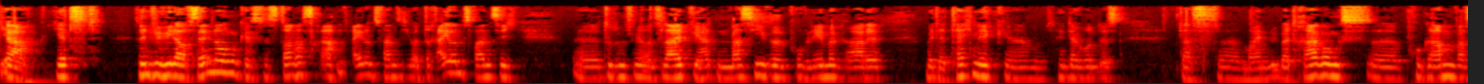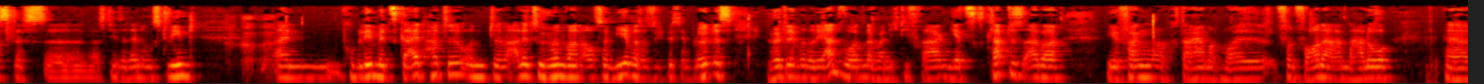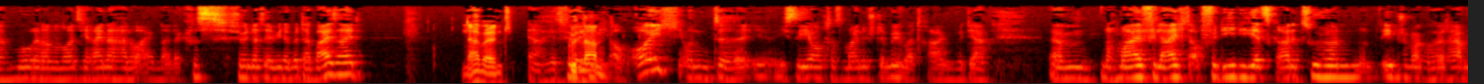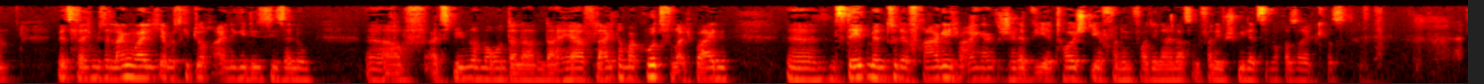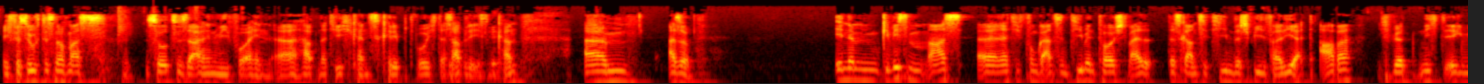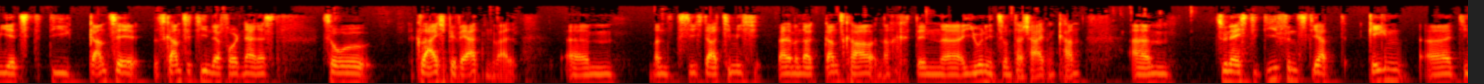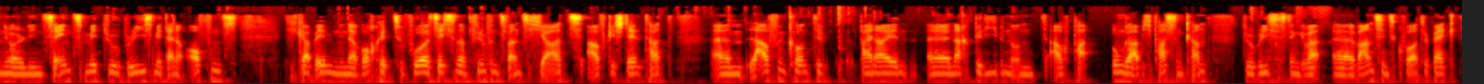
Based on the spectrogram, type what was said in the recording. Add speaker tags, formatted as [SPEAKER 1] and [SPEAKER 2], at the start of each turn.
[SPEAKER 1] Ja, jetzt sind wir wieder auf Sendung. Es ist Donnerstagabend, 21.23 Uhr. Äh, tut uns mir uns leid, wir hatten massive Probleme gerade mit der Technik. Ähm, Hintergrund ist, dass äh, mein Übertragungsprogramm, was das, äh, was diese Sendung streamt, ein Problem mit Skype hatte und äh, alle zu hören waren außer mir, was natürlich ein bisschen blöd ist. Ich hörte immer nur die Antworten, aber nicht die Fragen. Jetzt klappt es aber. Wir fangen auch daher nochmal von vorne an. Hallo, Herr Morin99 Rainer, hallo Einleiter Chris. Schön, dass ihr wieder mit dabei seid.
[SPEAKER 2] Guten Abend.
[SPEAKER 1] Ja, jetzt höre Guten ich Abend. auch euch und äh, ich sehe auch, dass meine Stimme übertragen wird. Ja, ähm, nochmal vielleicht auch für die, die jetzt gerade zuhören und eben schon mal gehört haben, wird es vielleicht ein bisschen langweilig, aber es gibt ja auch einige, die sich die Sendung äh, auf, als Stream nochmal runterladen. Daher vielleicht nochmal kurz von euch beiden äh, ein Statement zu der Frage, die ich mal eingangs gestellt habe, wie enttäuscht ihr von den 49ers und von dem Spiel letzte Woche seid, Chris?
[SPEAKER 2] Ich versuche das nochmals so zu sagen wie vorhin. Äh, habe natürlich kein Skript, wo ich das ablesen kann. Ähm, also in einem gewissen Maß äh, natürlich vom ganzen Team enttäuscht, weil das ganze Team das Spiel verliert. Aber ich würde nicht irgendwie jetzt die ganze, das ganze Team der 49ers so gleich bewerten, weil ähm, man sich da ziemlich, weil man da ganz klar nach den äh, Units unterscheiden kann. Ähm, zunächst die Defense, die hat gegen äh, die New Orleans Saints mit Drew Brees mit einer Offense, die ich glaube eben in der Woche zuvor 625 Yards aufgestellt hat, ähm, laufen konnte beinahe äh, nach Belieben und auch pa unglaublich passen kann. Drew Brees ist ein äh, Wahnsinns-Quarterback.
